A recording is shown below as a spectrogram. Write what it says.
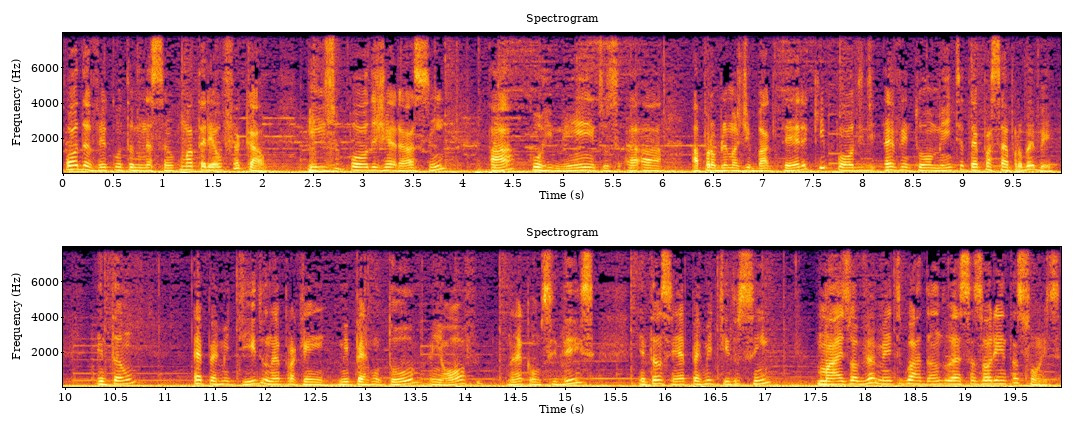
pode haver contaminação com material fecal. E isso pode gerar, sim, a corrimentos, a, a, a problemas de bactéria que pode eventualmente até passar para o bebê. Então, é permitido, né, para quem me perguntou em off, né, como se diz. Então, assim, é permitido sim, mas obviamente guardando essas orientações,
